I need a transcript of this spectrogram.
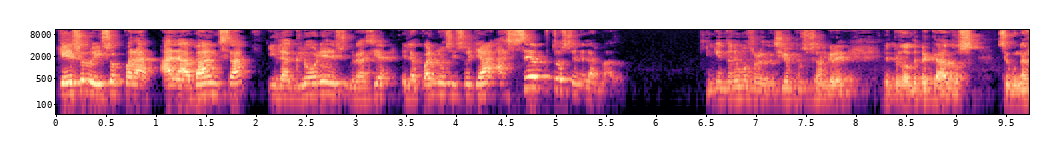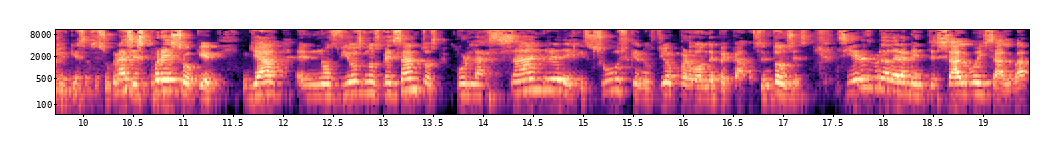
que eso lo hizo para alabanza y la gloria de su gracia, en la cual nos hizo ya aceptos en el amado. En quien tenemos redención por su sangre, el perdón de pecados, según las riquezas de su gracia. Es por eso que ya eh, nos, Dios nos ve santos, por la sangre de Jesús que nos dio perdón de pecados. Entonces, si eres verdaderamente salvo y salva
